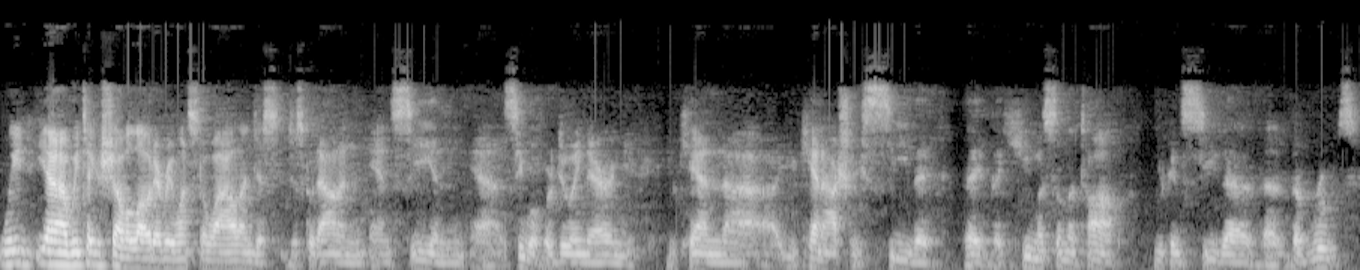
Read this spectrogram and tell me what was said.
we yeah we take a shovel out every once in a while and just just go down and, and see and uh, see what we're doing there. And you, you can uh, you can actually see the, the the humus on the top. You can see the the, the roots.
